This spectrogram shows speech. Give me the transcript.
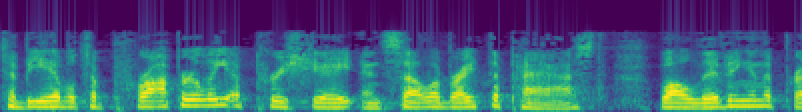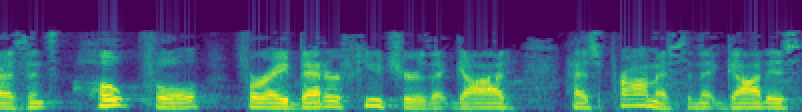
to be able to properly appreciate and celebrate the past while living in the present, hopeful for a better future that God has promised and that God is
